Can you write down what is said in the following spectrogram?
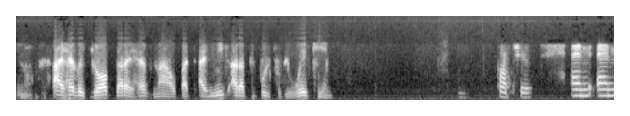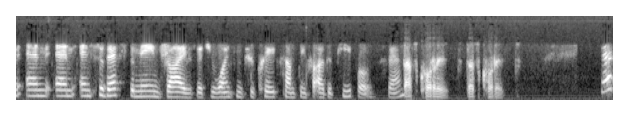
You know, I have a job that I have now, but I need other people to be working. Got you. And and and and and so that's the main drive that you're wanting to create something for other people, Sam. That's correct. That's correct. That,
